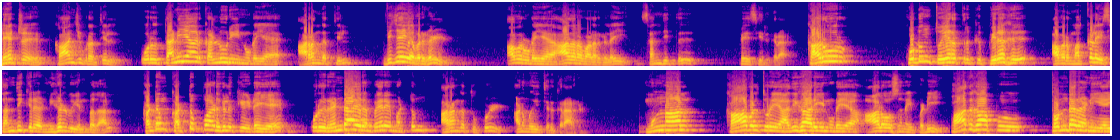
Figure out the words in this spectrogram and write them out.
நேற்று காஞ்சிபுரத்தில் ஒரு தனியார் கல்லூரியினுடைய அரங்கத்தில் விஜய் அவர்கள் அவருடைய ஆதரவாளர்களை சந்தித்து பேசியிருக்கிறார். கரூர் கொடும் துயரத்திற்கு பிறகு அவர் மக்களை சந்திக்கிற நிகழ்வு என்பதால் கடும் கட்டுப்பாடுகளுக்கு இடையே ஒரு ரெண்டாயிரம் பேரை மட்டும் அரங்கத்துக்குள் அனுமதித்திருக்கிறார்கள். முன்னாள் காவல்துறை அதிகாரியினுடைய ஆலோசனைப்படி பாதுகாப்பு தொண்டர் அணியை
